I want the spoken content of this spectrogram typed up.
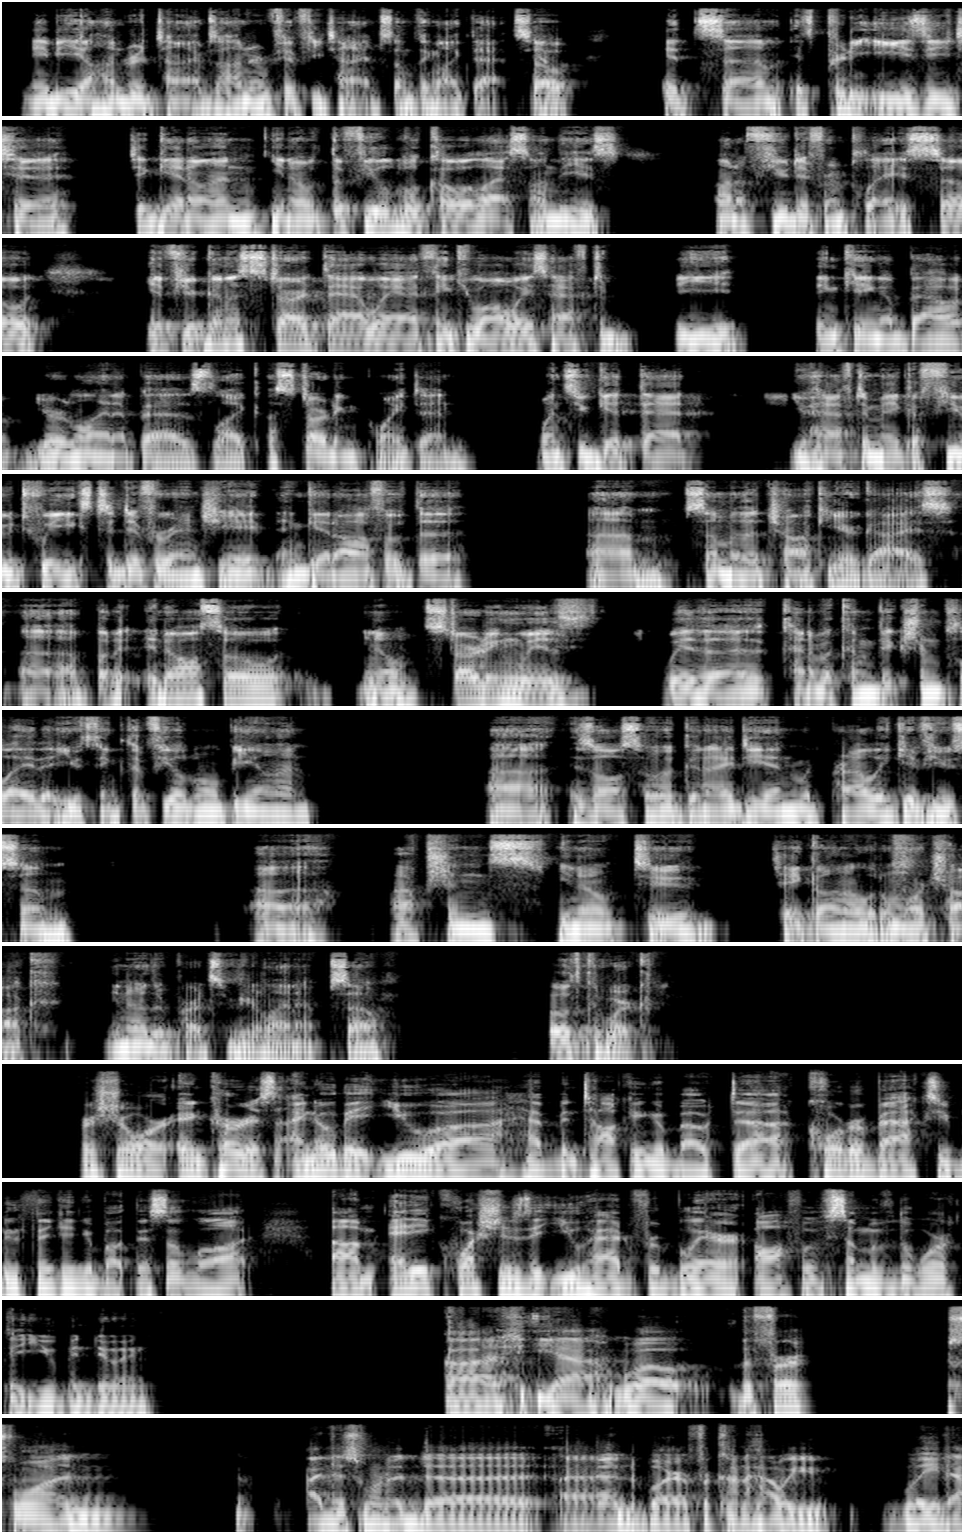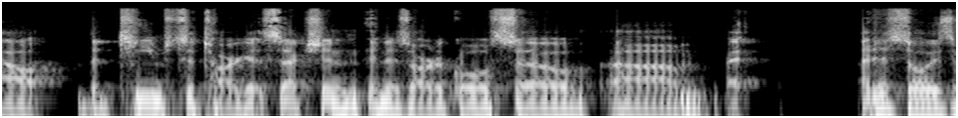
maybe 100 times, 150 times, something like that. So it's um, it's pretty easy to to get on. You know, the field will coalesce on these on a few different plays. So if you're going to start that way, I think you always have to be thinking about your lineup as like a starting point. And once you get that, you have to make a few tweaks to differentiate and get off of the um, some of the chalkier guys. Uh, but it, also, you know, starting with with a kind of a conviction play that you think the field won't be on uh, is also a good idea and would probably give you some uh, options, you know, to take on a little more chalk in other parts of your lineup. So both could work. For sure. And Curtis, I know that you uh, have been talking about uh, quarterbacks. You've been thinking about this a lot. Um, any questions that you had for Blair off of some of the work that you've been doing? Uh, yeah. Well, the first one, I just wanted to end to Blair for kind of how he laid out the teams to target section in his article. So um, I, I just always,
